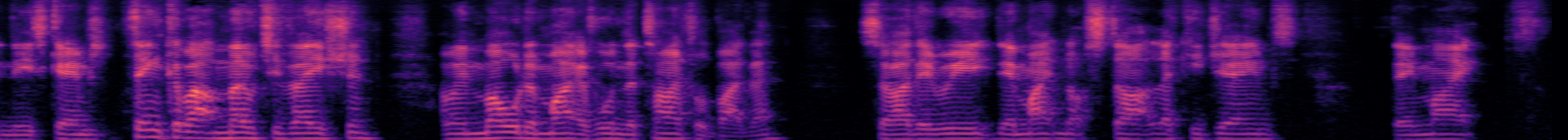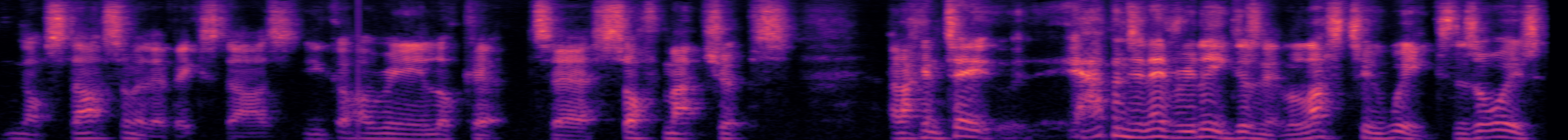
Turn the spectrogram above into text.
in these games. Think about motivation. I mean, Molde might have won the title by then. So are they re- they might not start Leke James. They might not start some of their big stars. You've got to really look at uh, soft matchups. And I can tell you, it happens in every league, doesn't it? The last two weeks, there's always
